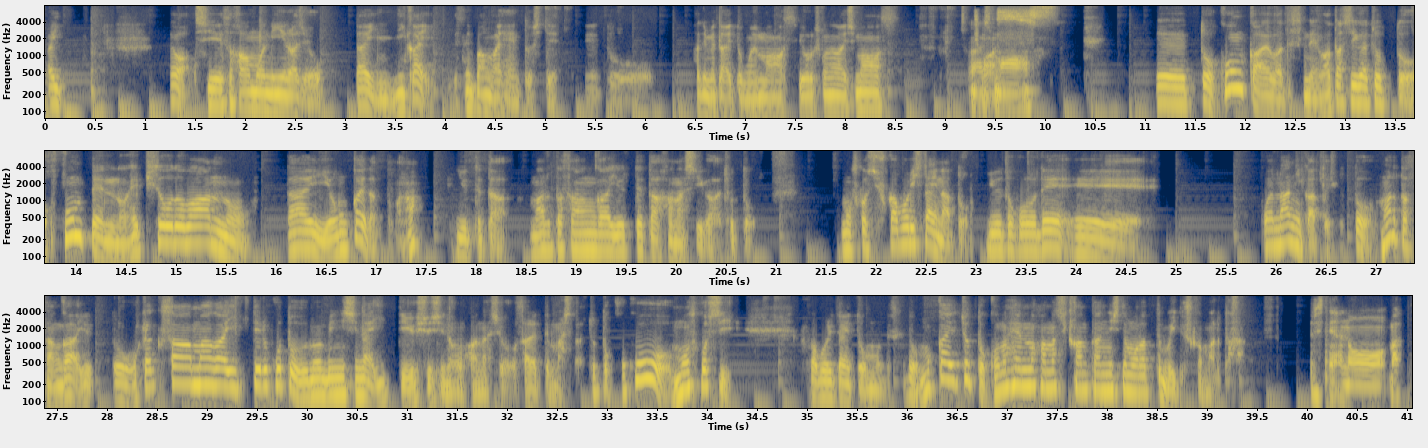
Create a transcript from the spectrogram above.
はい。では、CS ハーモニーラジオ第2回ですね、番外編として、えっ、と、始めたいと思います。よろしくお願いします。お願いします。えっ、と、今回はですね、私がちょっと本編のエピソード1の第4回だったかな？言ってた、丸田さんが言ってた話がちょっと、もう少し深掘りしたいなというところで、えーこれ何かというと、丸田さんが言うと、お客様が言ってることを鵜呑みにしないっていう趣旨のお話をされてました。ちょっとここをもう少し深掘りたいと思うんですけど、もう一回ちょっとこの辺の話簡単にしてもらってもいいですか、丸田さん。そうですね、あの、ま、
